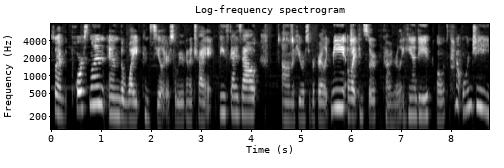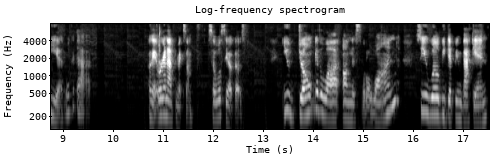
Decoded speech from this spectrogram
So I have the porcelain and the white concealer. So we are gonna try these guys out. Um, if you were super fair like me, a white concealer could come in really handy. Oh, it's kind of orangey. Look at that. Okay, we're gonna have to mix them. So we'll see how it goes. You don't get a lot on this little wand, so you will be dipping back in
